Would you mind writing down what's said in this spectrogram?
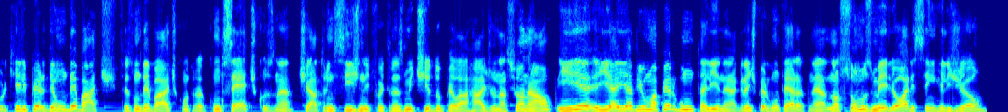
porque ele perdeu um debate. Fez um debate contra, com céticos, né? Teatro Insigne, que foi transmitido pela Rádio Nacional. E, e aí havia uma pergunta ali, né? A grande pergunta era, né? Nós somos melhores sem religião?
